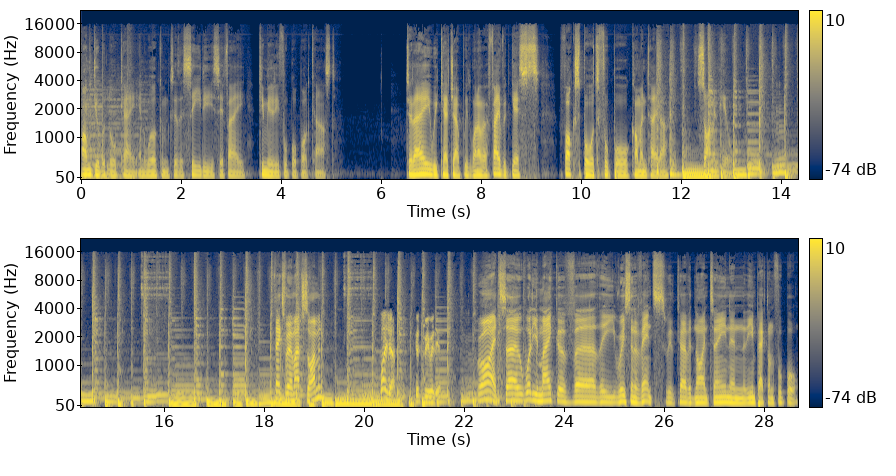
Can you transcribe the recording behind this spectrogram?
I'm Gilbert Lord Kay, and welcome to the CDSFA Community Football Podcast. Today, we catch up with one of our favourite guests, Fox Sports football commentator Simon Hill. Thanks very much, Simon. Pleasure. Good to be with you. Right. So, what do you make of uh, the recent events with COVID 19 and the impact on football?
